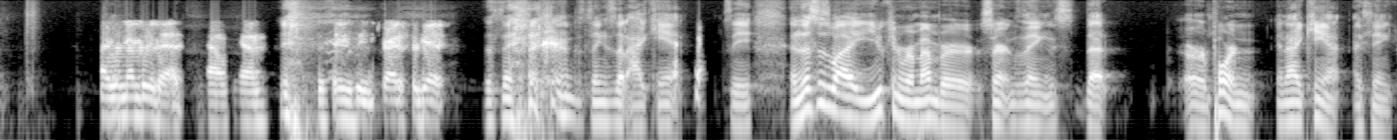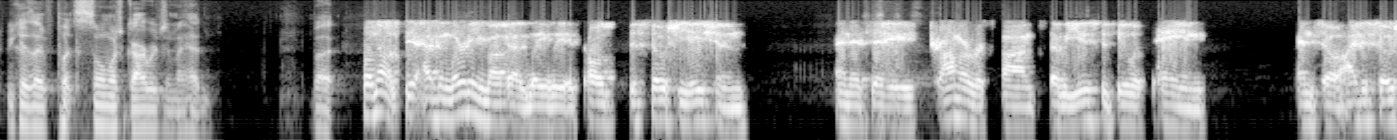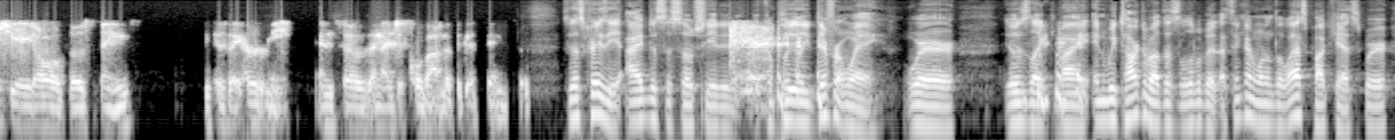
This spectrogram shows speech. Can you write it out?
I remember that now. Yeah, the things you try to forget. The thing, the things that I can't see, and this is why you can remember certain things that are important, and I can't. I think because I've put so much garbage in my head. But well, no, see, I've been learning about that lately. It's called dissociation, and it's a trauma response that we use to deal with pain. And so I dissociate all of those things because they hurt me. And so then I just hold on to the good things. So that's crazy. I disassociated a completely different way where it was like my, and we talked about this a little bit, I think on one of the last podcasts, where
